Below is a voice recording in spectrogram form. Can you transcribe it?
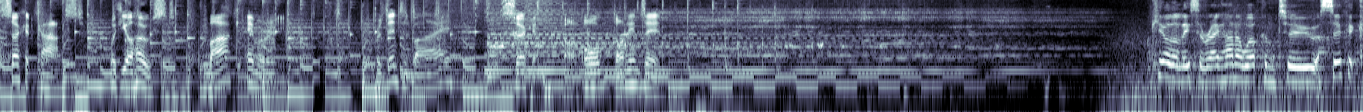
Circuit Cast with your host, Mark Amery. Presented by circuit.org.nz. Kia ora, Lisa Reihana. Welcome to Circuit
